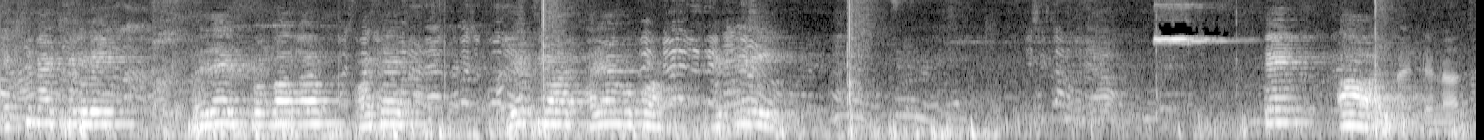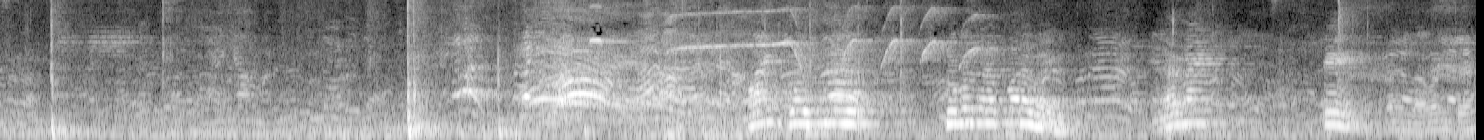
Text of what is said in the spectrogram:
Next match between Brothers Bungagam versus Jethro Ayanguppam. Between दोनों तरफ़ पर है भाई। Eleven ten eleven ten.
